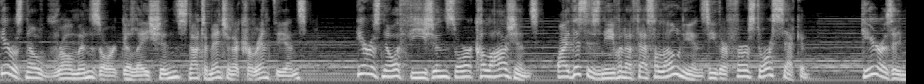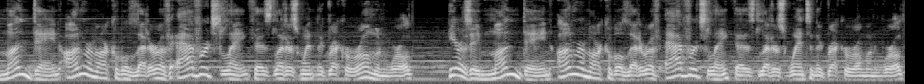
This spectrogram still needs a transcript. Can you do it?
here is no Romans or Galatians, not to mention a Corinthians. Here is no Ephesians or Colossians. Why, this isn't even a Thessalonians, either first or second. Here is a mundane, unremarkable letter of average length as letters went in the Greco Roman world. Here is a mundane, unremarkable letter of average length as letters went in the Greco Roman world,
